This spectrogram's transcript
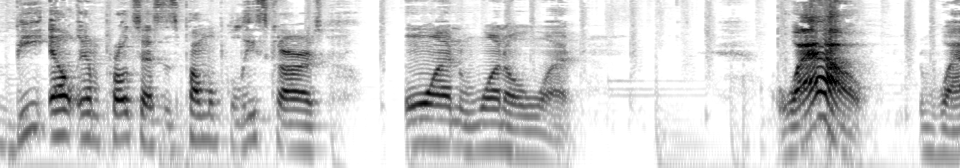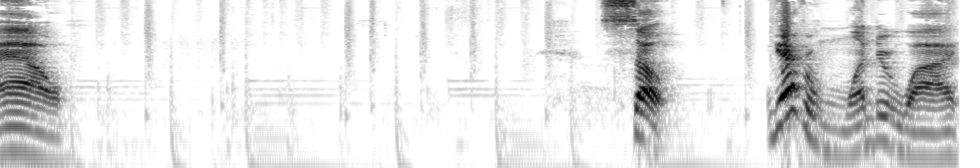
BLM protesters pummel police cars on 101. Wow. Wow. So, you ever wonder why?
